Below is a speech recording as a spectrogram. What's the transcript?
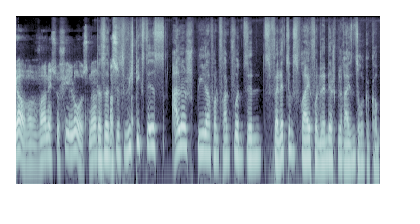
Ja, war nicht so viel los, ne? Das, Hast- das Wichtigste ist, alle Spieler von Frankfurt sind verletzungsfrei von Länderspielreisen zurückgekommen.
